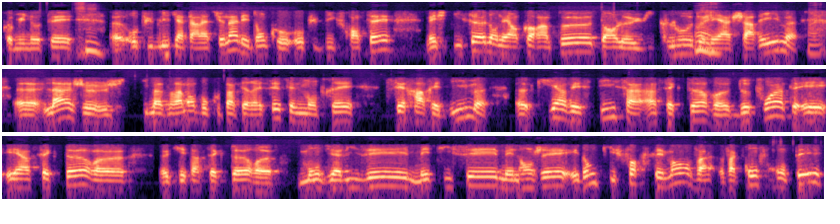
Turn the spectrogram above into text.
communauté hmm. au public international et donc au, public français. Mais Stissel, on est encore un peu dans le huis clos de Léa Charim. là, je, ce qui m'a vraiment beaucoup intéressé, c'est de montrer ces Redim qui investissent un, un, secteur de pointe et, et un secteur euh, qui est un secteur euh, mondialisé, métissé, mélangé, et donc qui forcément va, va confronter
